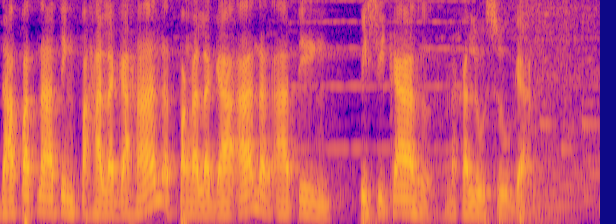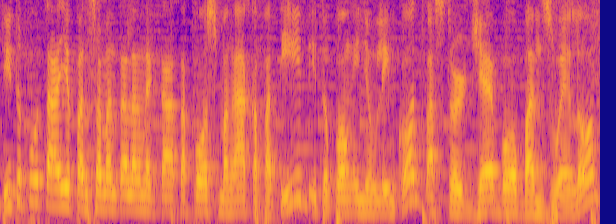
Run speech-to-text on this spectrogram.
dapat nating pahalagahan at pangalagaan ang ating pisikal na kalusugan. Dito po tayo pansamantalang nagtatapos mga kapatid. Ito po ang inyong lingkod, Pastor Jebo Banzuelo.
